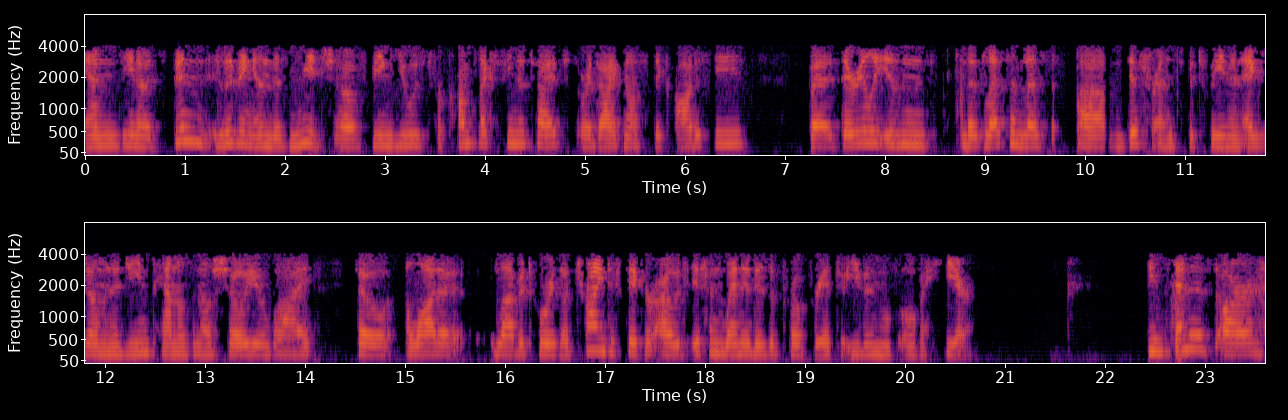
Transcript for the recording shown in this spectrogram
and you know it's been living in this niche of being used for complex phenotypes or diagnostic odysseys, but there really isn't, there's less and less um, difference between an exome and the gene panels, and I'll show you why. So a lot of laboratories are trying to figure out if and when it is appropriate to even move over here. The incentives are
